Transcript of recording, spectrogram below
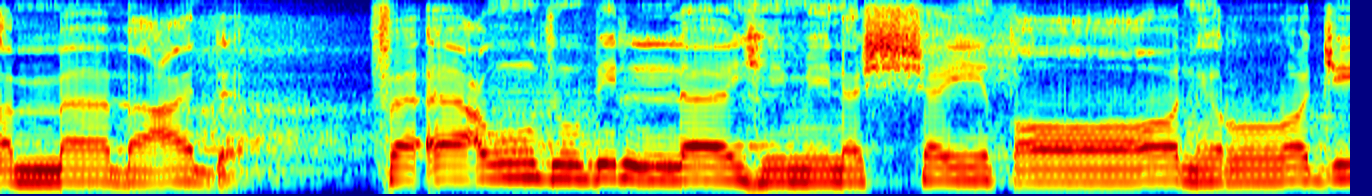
أما بعد فأعوذ بالله من الشيطان الرجيم.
